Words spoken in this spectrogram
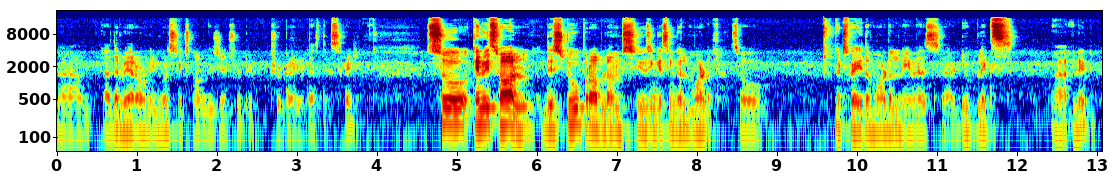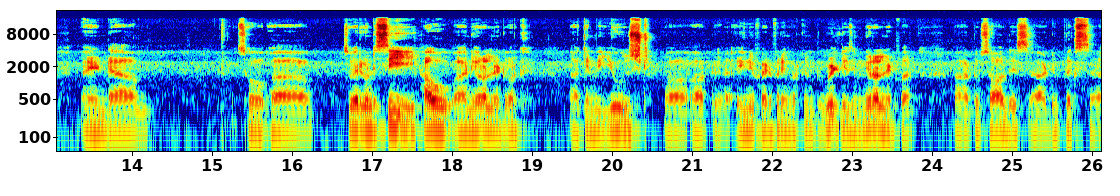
um, other way around inverse text normalization should it should write it as this right? So can we solve these two problems using a single model? So that's why the model name has uh, duplex uh, in it. And um, so uh, so we're going to see how a neural network uh, can be used uh, or a unified framework can be built using neural network uh, to solve this uh, duplex uh,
